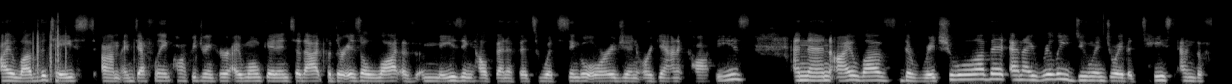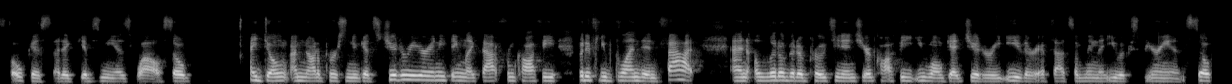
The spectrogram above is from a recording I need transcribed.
I love the taste. Um, I'm definitely a coffee drinker. I won't get into that, but there is a lot of amazing health benefits with single origin organic coffees. And then I love the ritual of it. And I really do enjoy the taste and the focus that it gives me as well. So I don't, I'm not a person who gets jittery or anything like that from coffee. But if you blend in fat and a little bit of protein into your coffee, you won't get jittery either if that's something that you experience. So,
